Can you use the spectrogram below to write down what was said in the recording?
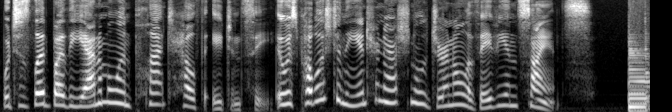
which is led by the Animal and Plant Health Agency. It was published in the International Journal of Avian Science. Everyone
